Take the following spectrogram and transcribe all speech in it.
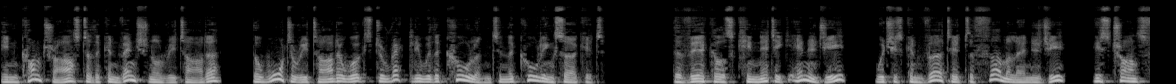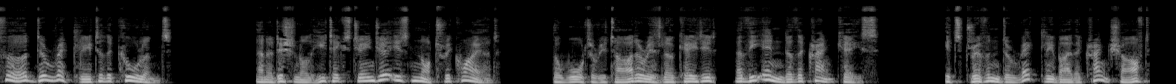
In contrast to the conventional retarder, the water retarder works directly with a coolant in the cooling circuit. The vehicle's kinetic energy, which is converted to thermal energy, is transferred directly to the coolant. An additional heat exchanger is not required. The water retarder is located at the end of the crankcase. It's driven directly by the crankshaft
